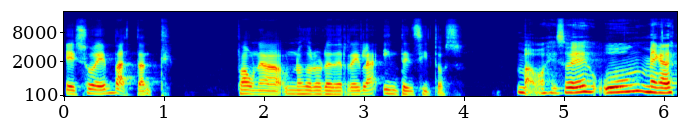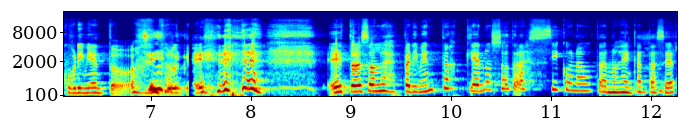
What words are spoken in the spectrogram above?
Eso es bastante para unos dolores de regla intensitos. Vamos, eso es un mega descubrimiento. Porque estos son los experimentos que a nosotras psiconautas nos encanta hacer.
